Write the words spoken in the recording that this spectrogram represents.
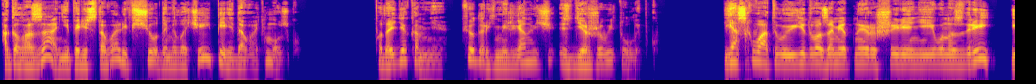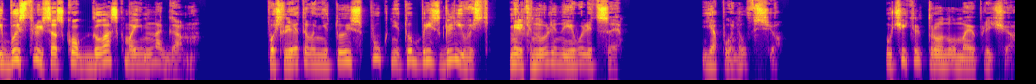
а глаза не переставали все до мелочей передавать мозгу. Подойдя ко мне, Федор Емельянович сдерживает улыбку. Я схватываю едва заметное расширение его ноздрей и быстрый соскок глаз к моим ногам. После этого не то испуг, не то брезгливость мелькнули на его лице. Я понял все. Учитель тронул мое плечо.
